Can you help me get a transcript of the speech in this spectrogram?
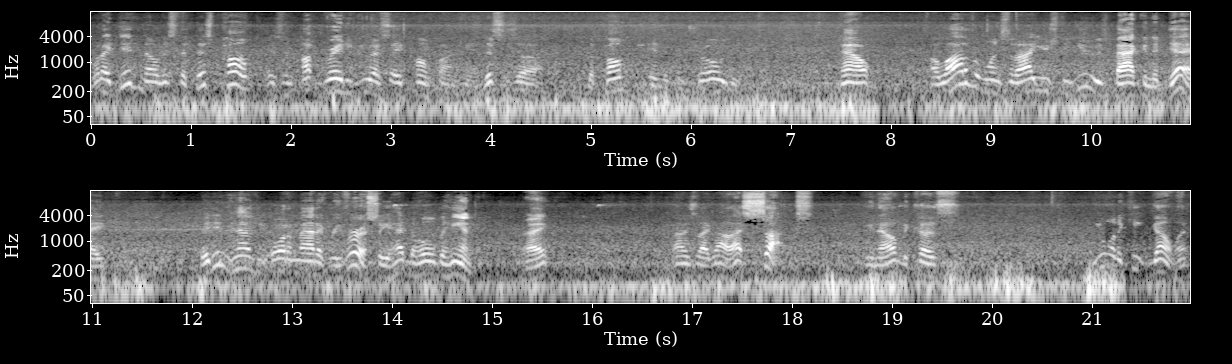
what I did notice that this pump is an upgraded USA pump on here. This is a, uh, the pump in the control unit. Now, a lot of the ones that I used to use back in the day, they didn't have the automatic reverse, so you had to hold the handle, right? I was like, oh, that sucks, you know, because you want to keep going,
